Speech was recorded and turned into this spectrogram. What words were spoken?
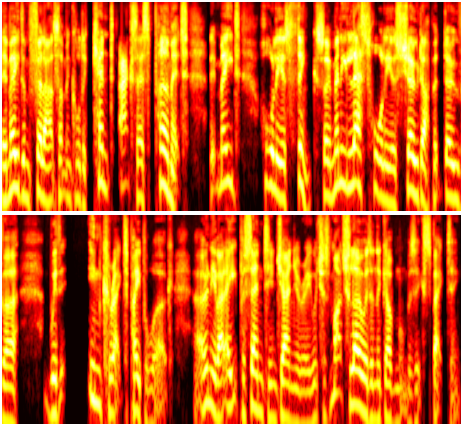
They made them fill out something called a Kent Access Permit. It made hauliers think. So many less hauliers showed up at Dover with incorrect paperwork, uh, only about 8% in January, which was much lower than the government was expecting.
